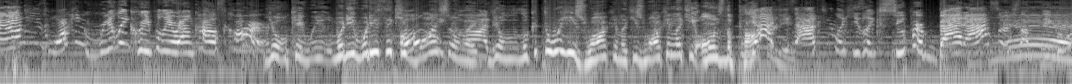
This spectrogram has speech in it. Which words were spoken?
and he's walking really creepily around Kyle's car. Yo, okay, wait, what do you what do you think he Oh my wants? Though, like, God. yo, look at the way he's walking. Like he's walking like he owns the property. Yeah, he's acting like he's like super badass or something. Who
